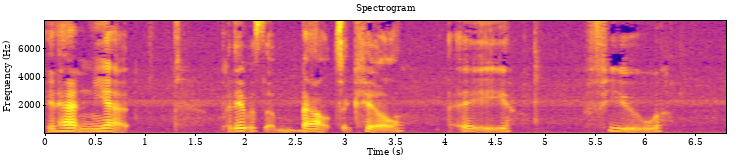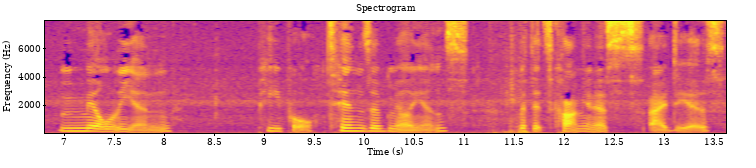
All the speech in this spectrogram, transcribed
it hadn't yet, but it was about to kill a few million people, tens of millions, with its communist ideas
